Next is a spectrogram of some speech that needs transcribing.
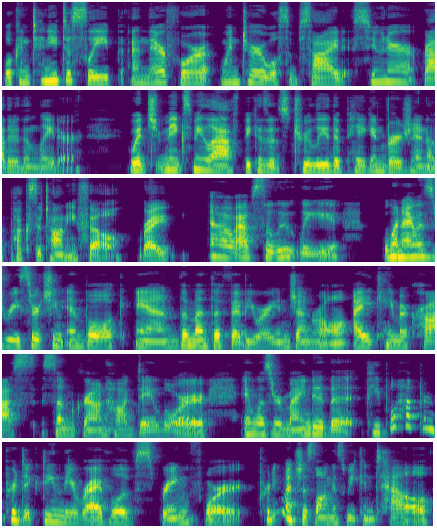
will continue to sleep, and therefore winter will subside sooner rather than later. Which makes me laugh because it's truly the pagan version of Punxsutawney Phil, right? Oh, absolutely when I was researching Imbolc and the month of February in general, I came across some Groundhog Day lore and was reminded that people have been predicting the arrival of spring for pretty much as long as we can tell.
